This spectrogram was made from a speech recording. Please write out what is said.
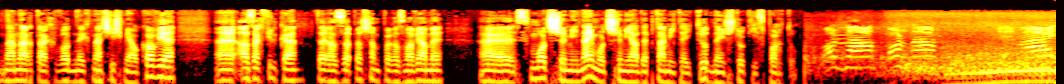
na nartach wodnych nasi śmiałkowie, e, a za chwilkę teraz zapraszam, porozmawiamy e, z młodszymi, najmłodszymi adeptami tej trudnej sztuki sportu. Można, można. Trzymaj.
